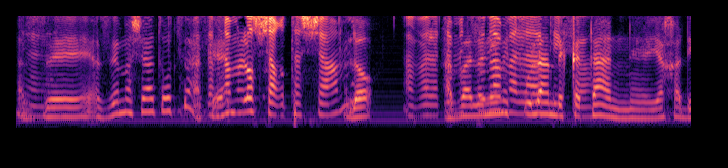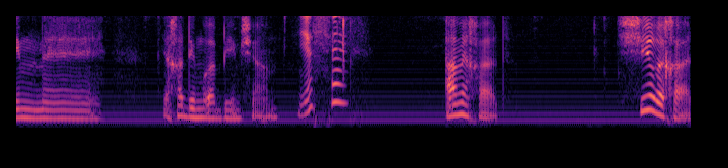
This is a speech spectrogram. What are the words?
אז, אה, אז זה מה שאת רוצה, אז כן? אמנם לא שרת שם, לא, אבל אתה אבל אני מצולם על מצולם העטיפה. בקטן, אה, יחד עם, אה, יחד עם רבים שם. יפה. עם אחד, שיר אחד,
